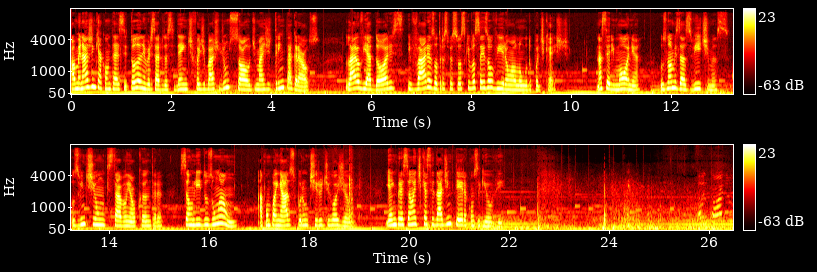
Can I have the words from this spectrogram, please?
A homenagem que acontece todo aniversário do acidente foi debaixo de um sol de mais de 30 graus. Lá eu vi a Doris e várias outras pessoas que vocês ouviram ao longo do podcast. Na cerimônia, os nomes das vítimas, os 21 que estavam em Alcântara, são lidos um a um, acompanhados por um tiro de rojão e a impressão é de que a cidade inteira conseguiu ouvir. Antônio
